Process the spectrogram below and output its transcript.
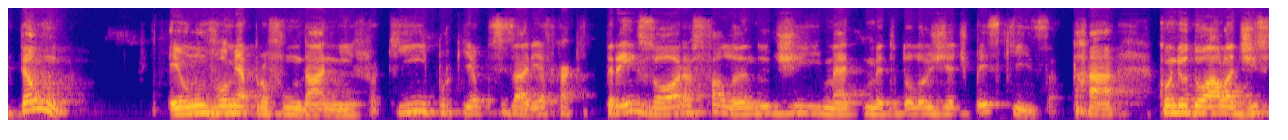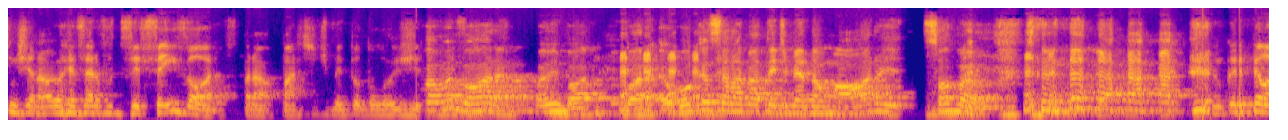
Então, eu não vou me aprofundar nisso aqui, porque eu precisaria ficar aqui três horas falando de metodologia de pesquisa, tá? Quando eu dou aula disso, em geral, eu reservo 16 horas para a parte de metodologia. Vamos embora, vamos embora, embora. Eu vou cancelar meu atendimento a uma hora e só vamos. não quero pelo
